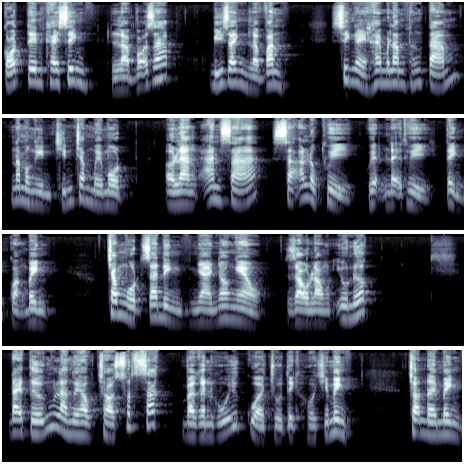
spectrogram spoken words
có tên khai sinh là Võ Giáp, bí danh là Văn, sinh ngày 25 tháng 8 năm 1911 ở làng An Xá, xã Lộc Thủy, huyện Lệ Thủy, tỉnh Quảng Bình, trong một gia đình nhà nho nghèo, giàu lòng yêu nước. Đại tướng là người học trò xuất sắc và gần gũi của Chủ tịch Hồ Chí Minh. Chọn đời mình,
